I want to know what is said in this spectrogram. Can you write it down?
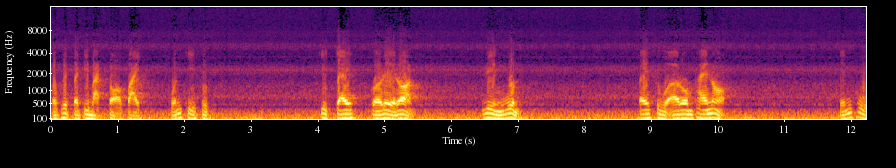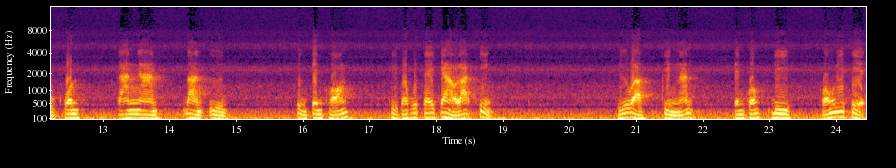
ประพฤติปฏิบัติต่อไป ผลที่สุด จิตใจก็เร่ร่อนวิ่งวุ่น ไปสู่อารมณ์ภายนอก เห็นผู้คน การงานด้านอื่น ซึ่งเป็นของที่พระพุทธเจ้าละทิ้งถือว่าสิ่งนั้นเป็นของดีของวิเศษ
